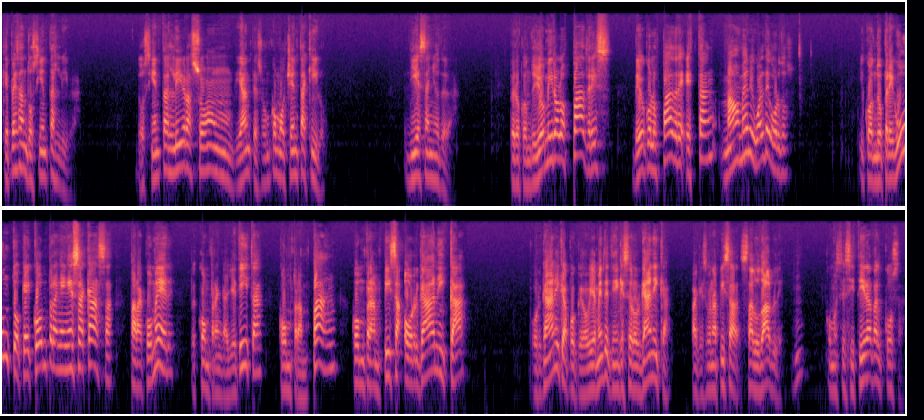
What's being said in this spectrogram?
que pesan 200 libras. 200 libras son, de antes, son como 80 kilos. 10 años de edad. Pero cuando yo miro a los padres, veo que los padres están más o menos igual de gordos. Y cuando pregunto qué compran en esa casa para comer, pues compran galletitas, compran pan, compran pizza orgánica. Orgánica, porque obviamente tiene que ser orgánica para que sea una pizza saludable, como si existiera tal cosa.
